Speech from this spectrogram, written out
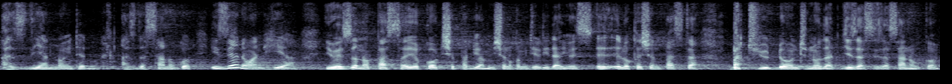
as the Anointed One, as the Son of God. Is there anyone here? You're a zonal pastor, you're called shepherd, you're a mission committee leader, you're a, a location pastor, but you don't know that Jesus is the Son of God?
